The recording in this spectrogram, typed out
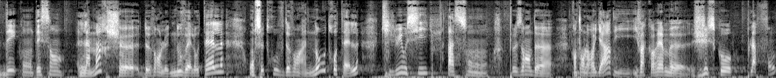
dès qu'on descend la marche devant le nouvel hôtel, on se trouve devant un autre hôtel qui lui aussi a son pesant de... Quand on le regarde, il, il va quand même jusqu'au plafond.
